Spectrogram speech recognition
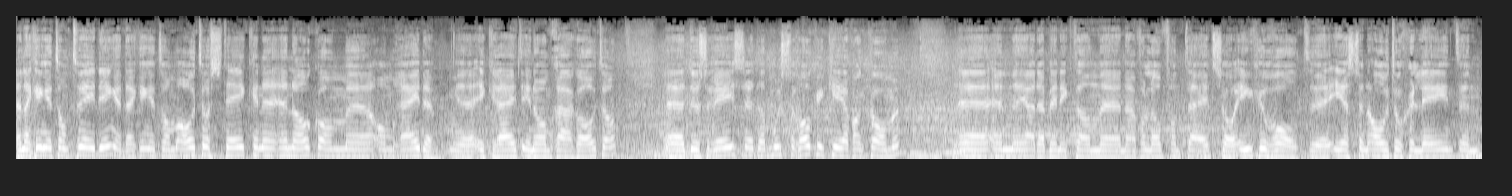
En dan ging het om twee dingen. Dan ging het om auto's tekenen en ook om, eh, om rijden. Eh, ik rijd enorm graag auto. Eh, dus racen, dat moest er ook een keer van komen. Eh, en ja, daar ben ik dan na verloop van tijd zo ingerold. eerst een auto geleend en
